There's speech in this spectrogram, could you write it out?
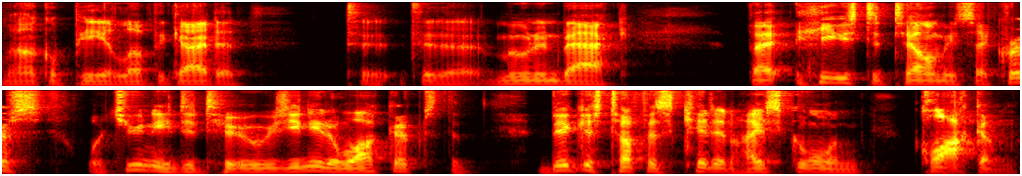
my uncle P, I love the guy to to to the moon and back. But he used to tell me, it's like, Chris, what you need to do is you need to walk up to the biggest, toughest kid in high school and clock him.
